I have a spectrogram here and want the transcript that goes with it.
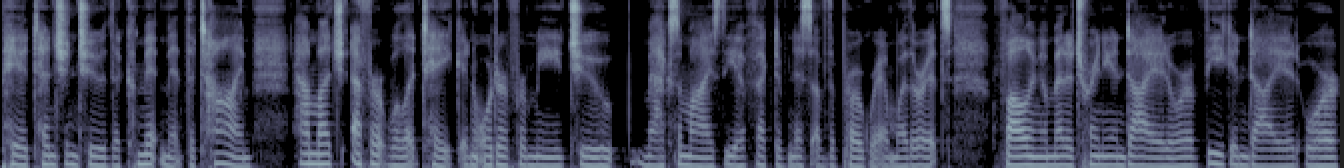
pay attention to the commitment, the time, how much effort will it take in order for me to maximize the effectiveness of the program, whether it's following a Mediterranean diet or a vegan diet, or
